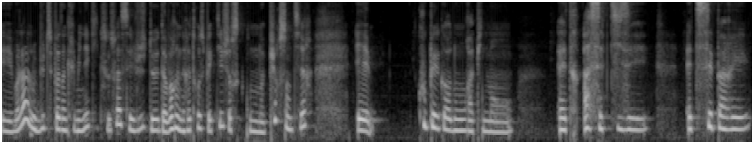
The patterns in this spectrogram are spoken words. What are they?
Et voilà, le but c'est pas d'incriminer qui que ce soit, c'est juste d'avoir une rétrospective sur ce qu'on a pu ressentir et couper le cordon rapidement, être aseptisé, être séparé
